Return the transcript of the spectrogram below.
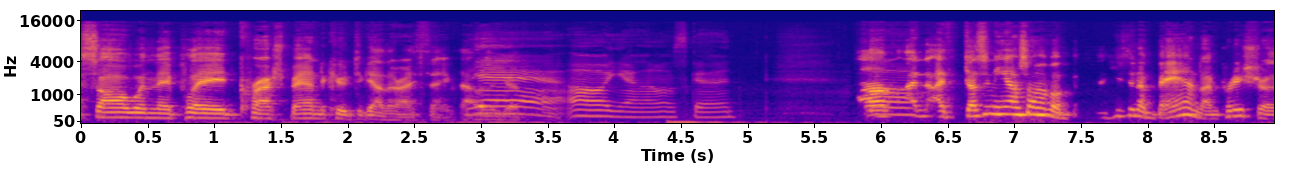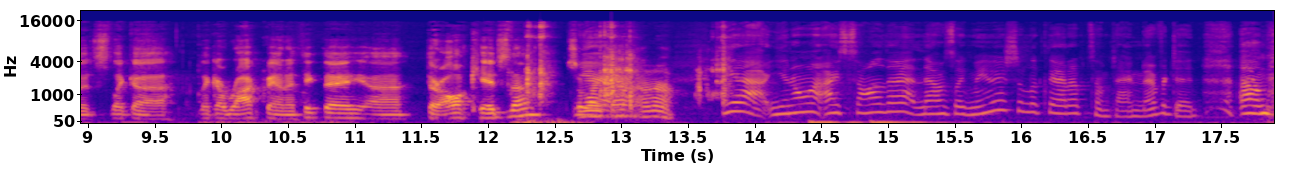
I saw when they played Crash Bandicoot together. I think that was a good. yeah. Oh yeah, that was good. Um, Uh, and I, doesn't he also have a? He's in a band. I'm pretty sure that's like a like a rock band. I think they uh they're all kids though. Something like that. I don't know. Yeah, you know what? I saw that and I was like, maybe I should look that up sometime. Never did. Um,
